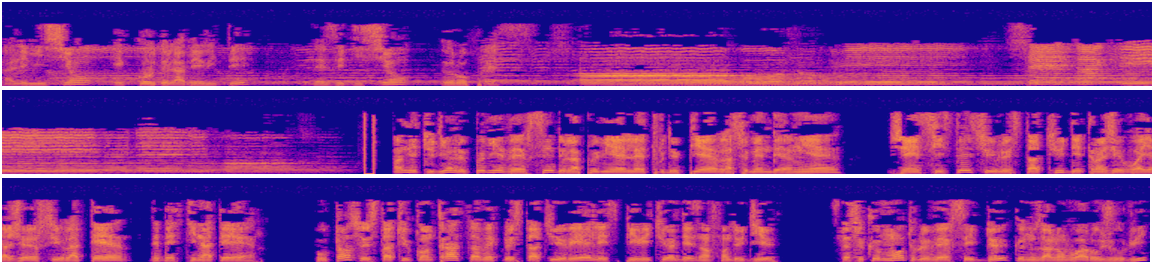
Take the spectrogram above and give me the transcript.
à l'émission Écho de la vérité des éditions Europresse. En étudiant le premier verset de la première lettre de Pierre la semaine dernière, j'ai insisté sur le statut d'étranger voyageur sur la terre des destinataires. Pourtant, ce statut contraste avec le statut réel et spirituel des enfants de Dieu. C'est ce que montre le verset 2 que nous allons voir aujourd'hui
